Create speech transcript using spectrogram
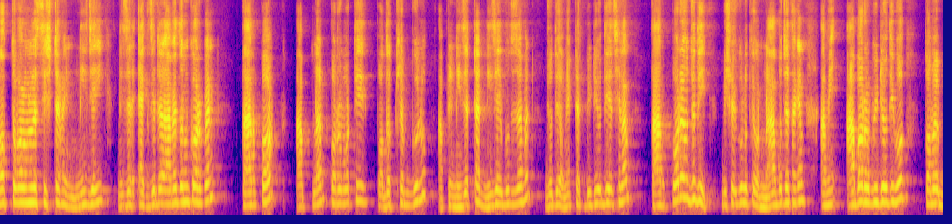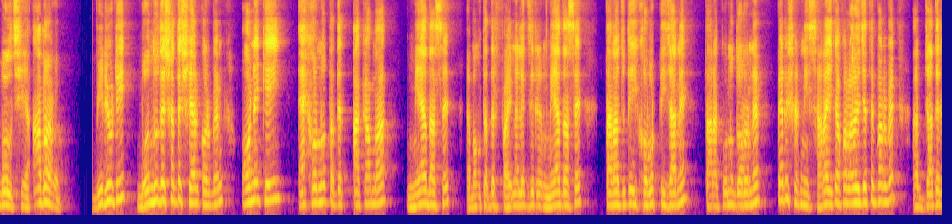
মক্তব সিস্টেমে নিজেই নিজের এক্সিটের আবেদন করবেন। তারপর আপনার পরবর্তী পদক্ষেপগুলো আপনি নিজেরটা নিজেই বুঝে যাবেন। যদিও আমি একটা ভিডিও দিয়েছিলাম, তারপরেও যদি বিষয়গুলো কেউ না বুঝে থাকেন, আমি আবারও ভিডিও দিব। তবে বলছি আবারও ভিডিওটি বন্ধুদের সাথে শেয়ার করবেন। অনেকেই এখনও তাদের আকামা মেয়াদ আছে এবং তাদের ফাইনাল এক্সিটের মেয়াদ আছে। তারা যদি এই খবরটি জানে, তারা কোনো ধরনের পেরেশানি ছাড়াই কাফালা হয়ে যেতে পারবে। আর যাদের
